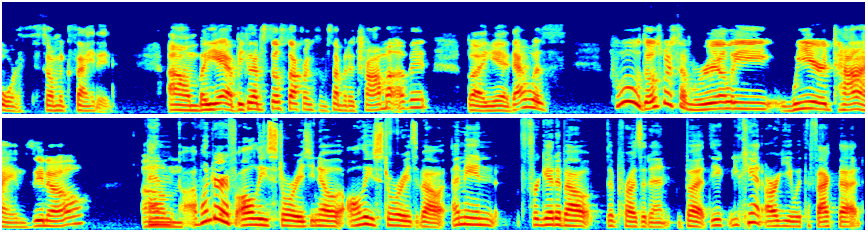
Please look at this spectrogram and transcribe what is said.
4th. So I'm excited. Um, but yeah, because I'm still suffering from some of the trauma of it. But yeah, that was whew, those were some really weird times, you know? Um, and I wonder if all these stories, you know, all these stories about, I mean, forget about the president, but the, you can't argue with the fact that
